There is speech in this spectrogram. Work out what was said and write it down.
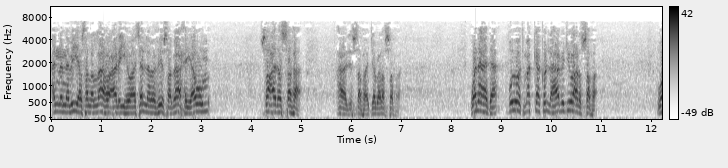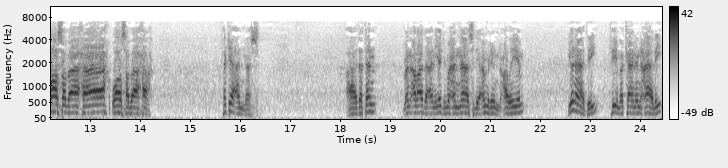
أن النبي صلى الله عليه وسلم في صباح يوم صعد الصفا. هذه الصفا جبل الصفا. ونادى بيوت مكة كلها بجوار الصفا. وصباحاه وصباحاه فجاء الناس. عادة من أراد أن يجمع الناس لأمر عظيم ينادي في مكان عالي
